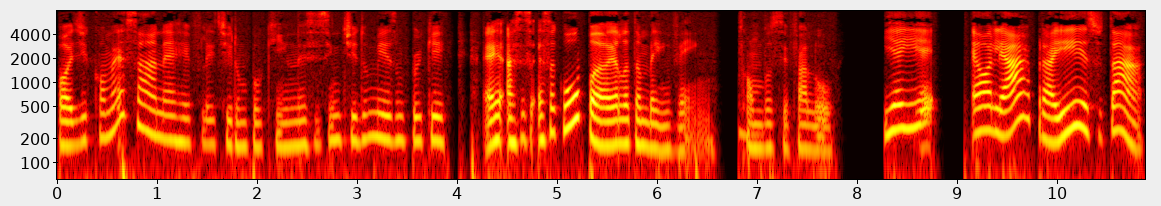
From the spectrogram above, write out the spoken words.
pode começar, né, a refletir um pouquinho nesse sentido mesmo, porque é, essa culpa, ela também vem, como você falou. E aí é olhar para isso, tá?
